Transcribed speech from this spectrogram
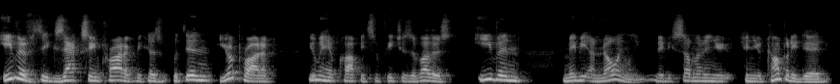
even if it's the exact same product, because within your product, you may have copied some features of others, even maybe unknowingly. Maybe someone in your in your company did,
